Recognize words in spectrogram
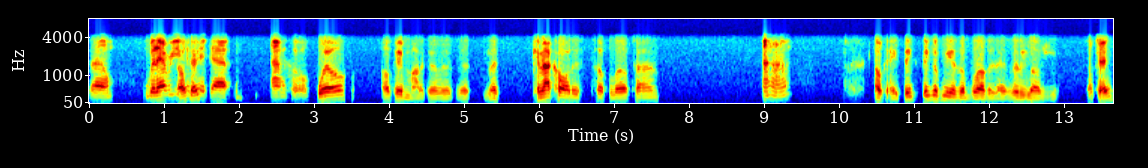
So whatever you Okay. can pick up, I'm cool. Well, okay, Monica. Let, let, let, can I call this tough love time? Uh huh. Okay, think think of me as a brother that really loves you. Okay.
